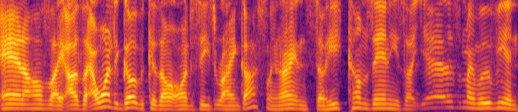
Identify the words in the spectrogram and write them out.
And I was like, I was like, I wanted to go because I wanted to see Ryan Gosling, right? And so he comes in, he's like, yeah, this is my movie, and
